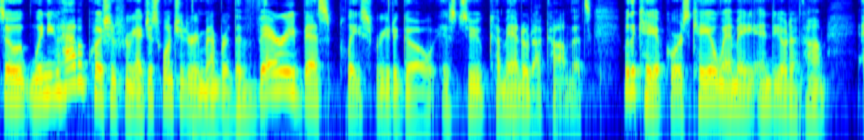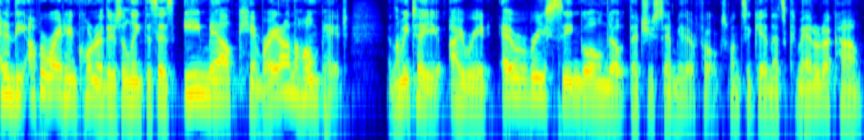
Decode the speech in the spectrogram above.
So when you have a question for me, I just want you to remember the very best place for you to go is to komando.com. That's with a K, of course, K O M A N D O.com. And in the upper right hand corner, there's a link that says email Kim right on the homepage. And let me tell you, I read every single note that you send me there, folks. Once again, that's komando.com.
